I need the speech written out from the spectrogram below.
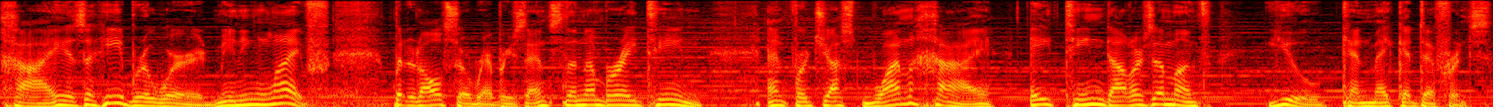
Chai is a Hebrew word meaning life, but it also represents the number 18. And for just one Chai, $18 a month, you can make a difference.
